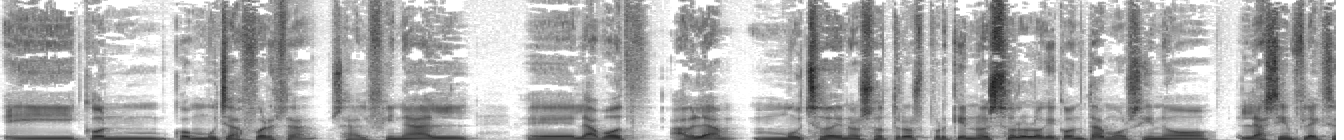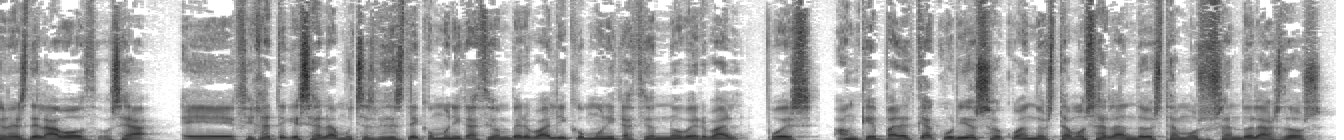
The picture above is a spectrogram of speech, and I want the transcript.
y con, con, mucha fuerza. O sea, al final eh, la voz habla mucho de nosotros porque no es solo lo que contamos, sino las inflexiones de la voz. O sea, fíjate que se habla muchas veces de comunicación verbal y comunicación no verbal. Pues aunque parezca curioso, cuando estamos hablando estamos usando las dos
